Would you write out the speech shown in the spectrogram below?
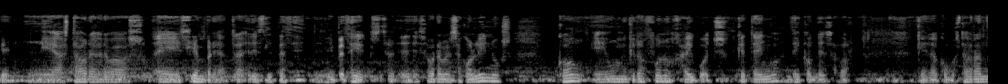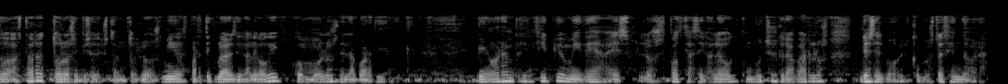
Eh, hasta ahora grababa eh, siempre desde el PC, desde mi PC de sobremesa con Linux, con eh, un micrófono Highwatch que tengo de condensador, que era como está grabando hasta ahora todos los episodios, tanto los míos particulares de Galego Geek como los de la Guardia. Bien, ahora en principio mi idea es los podcasts de Galego muchos grabarlos desde el móvil, como estoy haciendo ahora.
